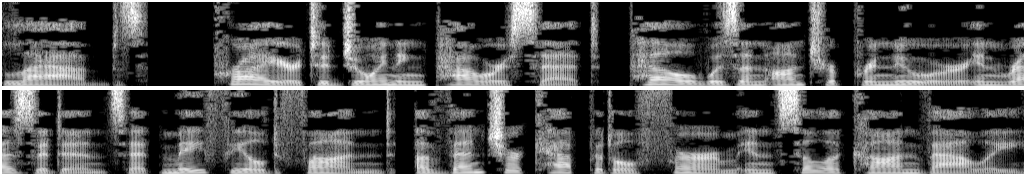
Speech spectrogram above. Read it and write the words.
Labs. Prior to joining PowerSet, Pell was an entrepreneur in residence at Mayfield Fund, a venture capital firm in Silicon Valley.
